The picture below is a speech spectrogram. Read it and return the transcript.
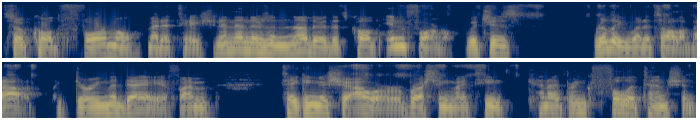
so called formal meditation. And then there's another that's called informal, which is really what it's all about. Like during the day, if I'm taking a shower or brushing my teeth? Can I bring full attention?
